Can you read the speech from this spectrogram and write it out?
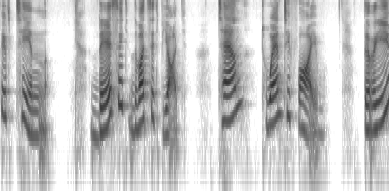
15. 10 25. 10 25. 3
